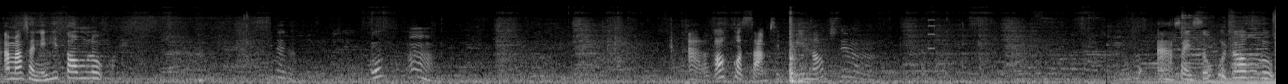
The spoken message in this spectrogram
เอามาใส่ในที่ต้มลูกอุ๊อืมอะแล้วก็กด 30วิเนาะอะใส่ซุปอุด้งลูก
